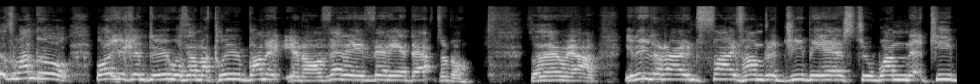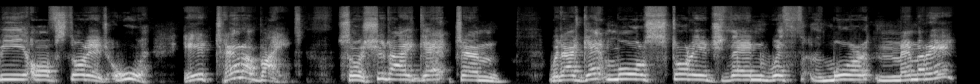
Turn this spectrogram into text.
it's wonderful what you can do with a McClue bonnet, you know, very, very adaptable. So there we are. You need around 500 GBS to 1 TB of storage. Oh, a terabyte. So should I get, um, would I get more storage then with more memory?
